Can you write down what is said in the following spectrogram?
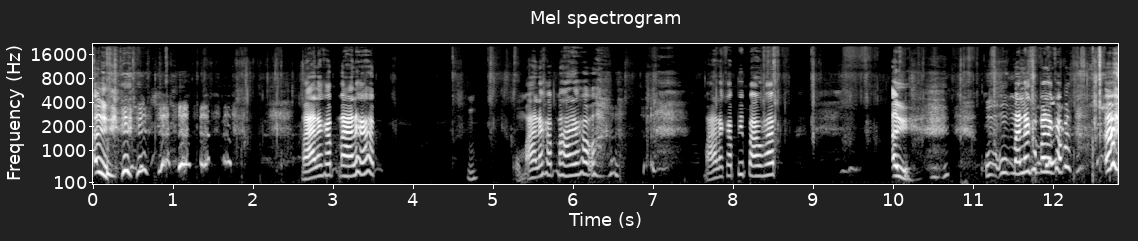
เออมาแล้วครับมาแล้วครับโอ้มาแล้วครับมาแล้วครับ มาแล้วครับพี่เปาครับ เอออู้อู้มาแล้วครับมาแล้วครับเอ้ย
